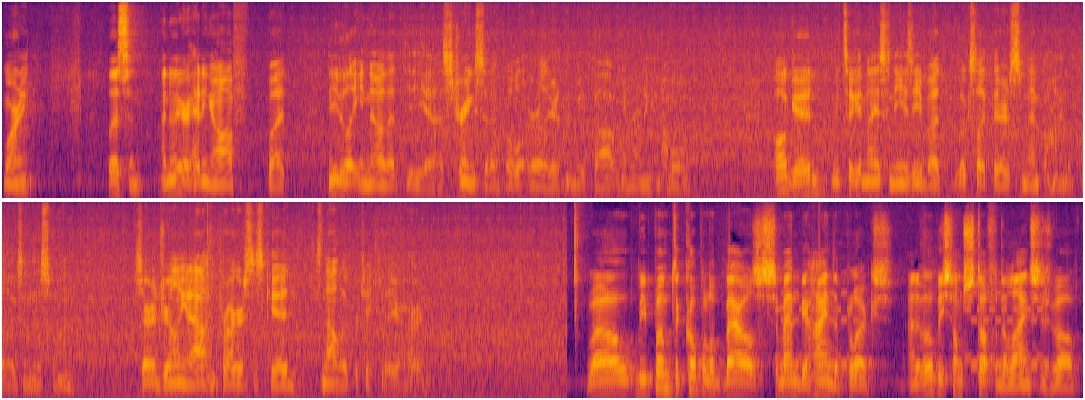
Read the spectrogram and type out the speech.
Morning. Listen, I know you're heading off, but I need to let you know that the uh, string set up a little earlier than we thought when running in hole. All good. We took it nice and easy, but looks like there's cement behind the plugs on this one. Started drilling it out and progress is good. Does not look particularly hard. Well, we pumped a couple of barrels of cement behind the plugs, and there will be some stuff in the lines as well.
